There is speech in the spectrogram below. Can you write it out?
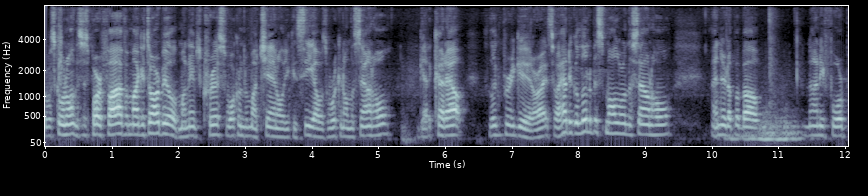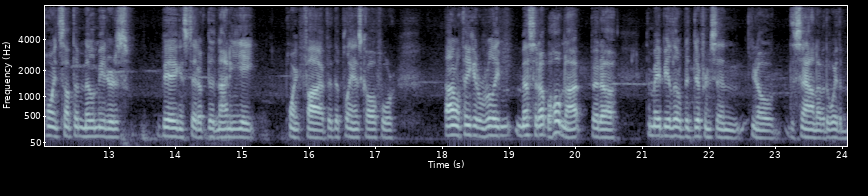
Hey, what's going on? This is part five of my guitar build. My name's Chris. Welcome to my channel. You can see I was working on the sound hole. Got it cut out. It's looking pretty good. All right, so I had to go a little bit smaller on the sound hole. I ended up about 94 point something millimeters big instead of the 98.5 that the plans call for. I don't think it'll really mess it up. I hope not, but uh, there may be a little bit difference in you know the sound of the way the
